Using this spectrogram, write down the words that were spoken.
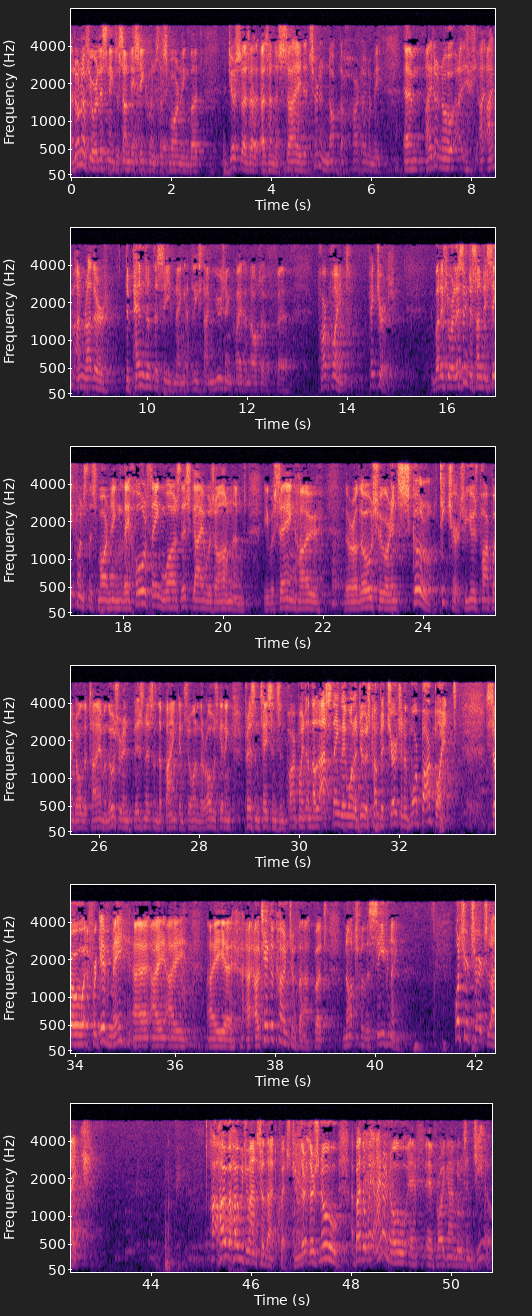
I don't know if you were listening to Sunday Sequence this morning, but just as, a, as an aside, it sort of knocked the heart out of me. Um, I don't know, I, am rather dependent this evening, at least I'm using quite a lot of uh, PowerPoint pictures. But if you were listening to Sunday Sequence this morning, the whole thing was this guy was on and he was saying how there are those who are in school, teachers who use PowerPoint all the time, and those who are in business and the bank and so on, and they're always getting presentations in PowerPoint, and the last thing they want to do is come to church and have more PowerPoint. So forgive me, uh, I, I, I, uh, I'll take account of that, but not for this evening. What's your church like? How, how would you answer that question? There, there's no. By the way, I don't know if, if Roy Gamble was in jail.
